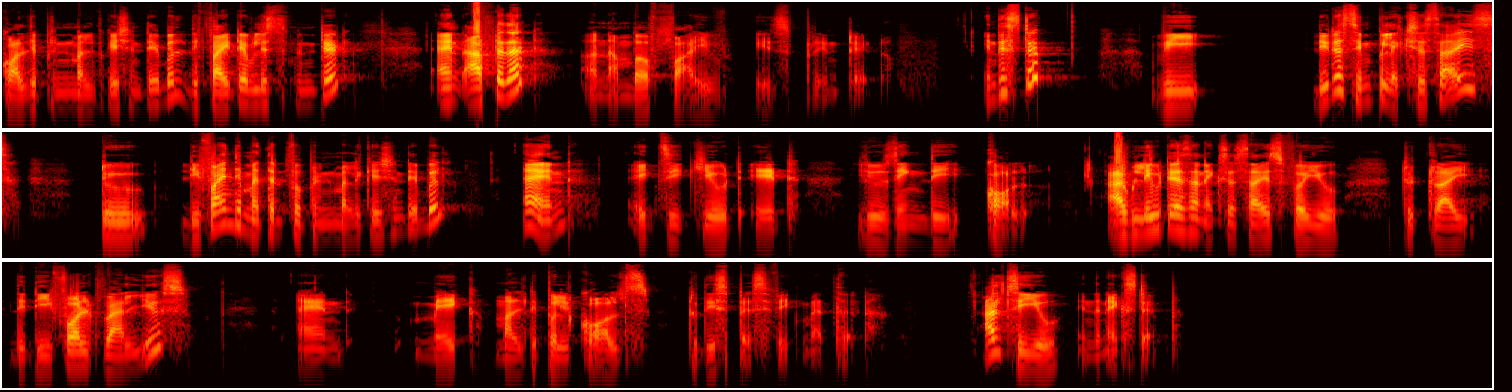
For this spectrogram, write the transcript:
call the print multiplication table the 5 table is printed and after that a number 5 is printed. In this step we did a simple exercise to define the method for print multiplication table and execute it using the call. I will leave it as an exercise for you to try the default values and make multiple calls to this specific method. I'll see you in the next step.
